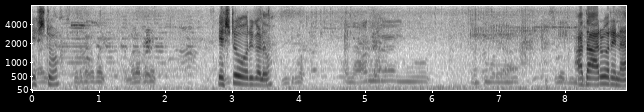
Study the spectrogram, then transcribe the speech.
ಎಷ್ಟು? ಎಷ್ಟು ಹೋರಿಗಳು? ಅದು ಆರೂವರೆನಾ?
